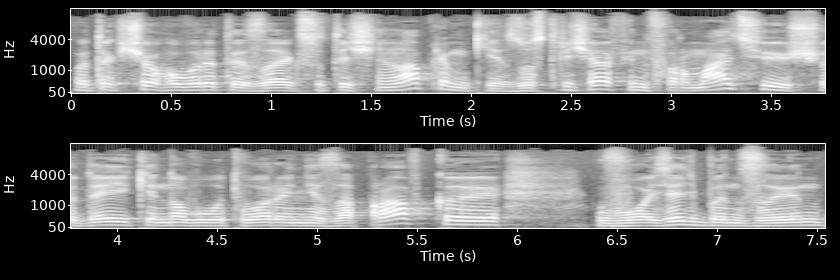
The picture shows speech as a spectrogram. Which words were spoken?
От якщо говорити за екзотичні напрямки, зустрічав інформацію, що деякі новоутворені заправки возять бензин,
